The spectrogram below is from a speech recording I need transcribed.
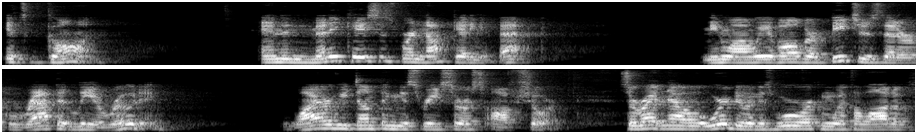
It's gone. And in many cases, we're not getting it back. Meanwhile, we have all of our beaches that are rapidly eroding. Why are we dumping this resource offshore? So right now, what we're doing is we're working with a lot of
